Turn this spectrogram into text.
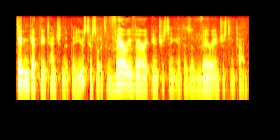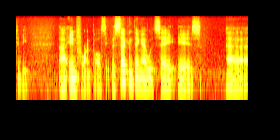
didn't get the attention that they used to. So it's very, very interesting. It is a very interesting time to be uh, in foreign policy. The second thing I would say is uh,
